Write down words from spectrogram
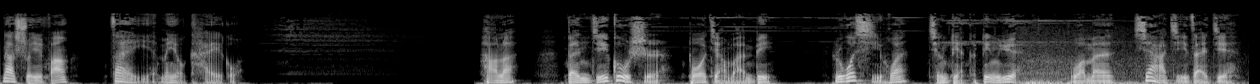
那水房再也没有开过。好了，本集故事播讲完毕。如果喜欢，请点个订阅。我们下集再见。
